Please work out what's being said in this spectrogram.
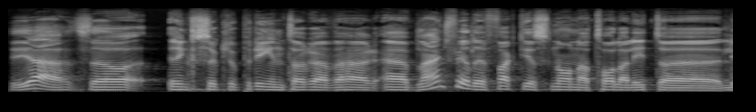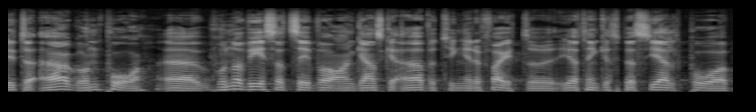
Ja, så encyklopedin tar över här. Uh, Blanchfield är faktiskt någon att hålla lite, lite ögon på. Eh, hon har visat sig vara en ganska övertyngande fighter. Jag tänker speciellt på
